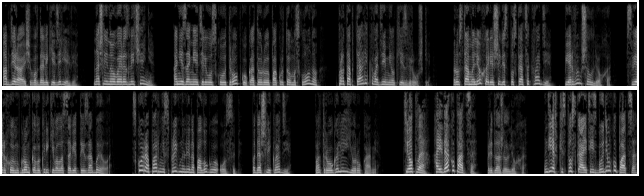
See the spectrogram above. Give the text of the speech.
обдирающего вдалеке деревья, нашли новое развлечение. Они заметили узкую тропку, которую по крутому склону Протоптали к воде мелкие зверушки. Рустам и Леха решили спускаться к воде. Первым шел Леха. Сверху им громко выкрикивала совета Изабелла. Скоро парни спрыгнули на пологую осыпь, подошли к воде, потрогали ее руками. «Теплая, хайда купаться!» — предложил Леха. «Девки, спускайтесь, будем купаться!»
